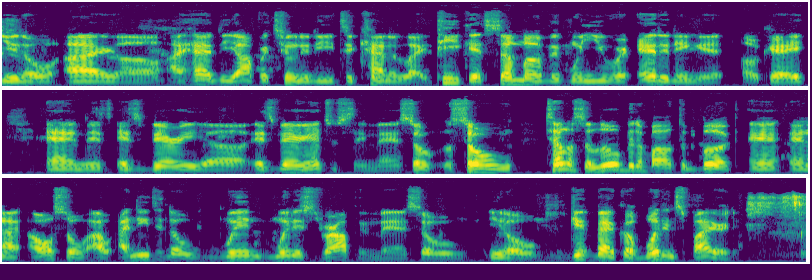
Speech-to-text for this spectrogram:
you know, I uh, I had the opportunity to kind of like peek at some of it when you were editing it. Okay, and it's it's very uh, it's very interesting, man. So so tell us a little bit about the book, and, and I also I, I, need to know when when it's dropping, man. So you know, get back up. What inspired it?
